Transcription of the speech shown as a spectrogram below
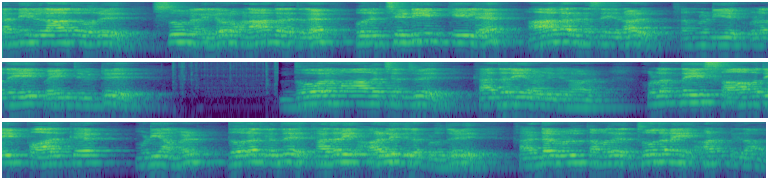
தண்ணீர் இல்லாத ஒரு சூழ்நிலையில ஒரு வனாந்தரத்துல ஒரு செடியின் கீழே ஆகார் என்ன செய்கிறாள்? தன்னுடைய குழந்தையை வைத்துவிட்டு தூரமாக சென்று கதறி அழுகிறாள். குழந்தை சாவதை பார்க்க முடியாமல் தூரத்திலிருந்து கதறி அழுகிற பொழுது கடவுள் தமது தூதனை அனுப்புகிறார்.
